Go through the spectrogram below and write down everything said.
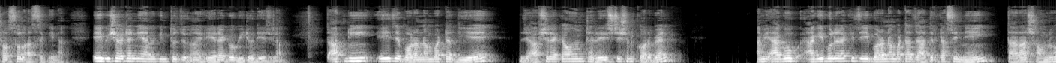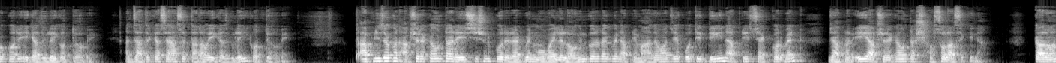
সচল আছে কিনা। এই বিষয়টা নিয়ে আমি কিন্তু এর আগেও ভিডিও দিয়েছিলাম। তো আপনি এই যে বড় নাম্বারটা দিয়ে যে আপসের অ্যাকাউন্ট রেজিস্ট্রেশন করবেন আমি আগেও, আগেই বলে রাখি যে এই বড় নাম্বারটা যাদের কাছে নেই, তারা সংগ্রহ করে এই কাজগুলোই করতে হবে। আর যাদের কাছে আছে, তারাও এই কাজগুলোই করতে হবে। আপনি যখন আপসের অ্যাকাউন্টটা রেজিস্ট্রেশন করে রাখবেন মোবাইলে লগ ইন করে রাখবেন, আপনি মাঝে মাঝে প্রতিদিন আপনি চেক করবেন যে আপনার এই আপসের অ্যাকাউন্টটা সচল আছে কিনা। কারণ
